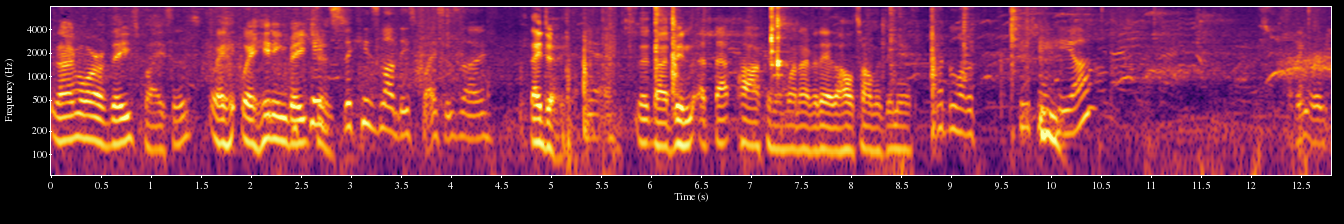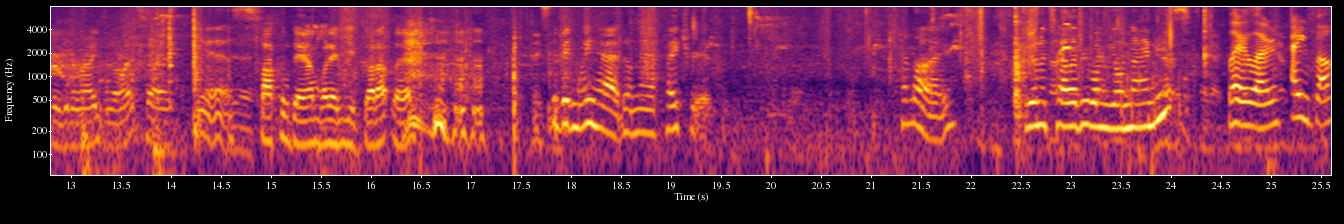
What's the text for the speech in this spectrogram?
No more of these places. We're, we're hitting The beaches. kids, the kids love these places though. They do. Yeah, They- They've been at that park and then one over there the whole time we've been here. I've had a lot of people here. I think we're in for a bit of rain tonight, so Yes, buckle down, whatever you've got up there. it's the bin we had on our Patriot. Hello. Do you want to tell everyone your name is? Lulu. Ava.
